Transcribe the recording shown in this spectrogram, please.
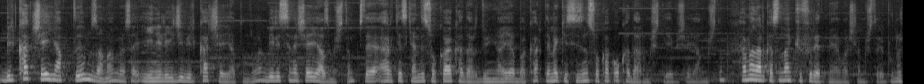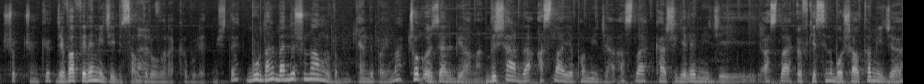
Birkaç şey yaptığım zaman mesela iğneleyici birkaç şey yaptığım zaman birisine şey yazmıştım. İşte herkes kendi sokağa kadar dünyaya bakar. Demek ki sizin sokak o kadarmış diye bir şey yazmıştım. Hemen arkasından küfür etmeye başlamıştı. Bunu çü- çünkü cevap veremeyeceği bir saldırı Evet. olarak kabul etmişti. Buradan ben de şunu anladım kendi payıma. Çok özel bir alan. Dışarıda asla yapamayacağı, asla karşı gelemeyeceği, asla öfkesini boşaltamayacağı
